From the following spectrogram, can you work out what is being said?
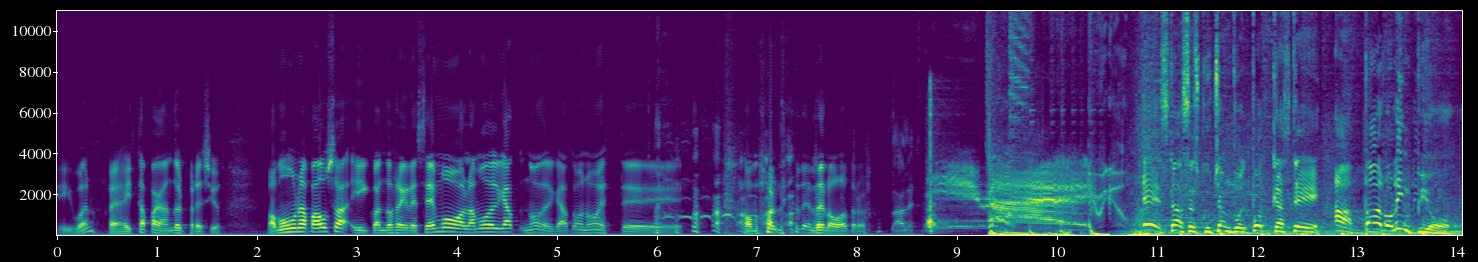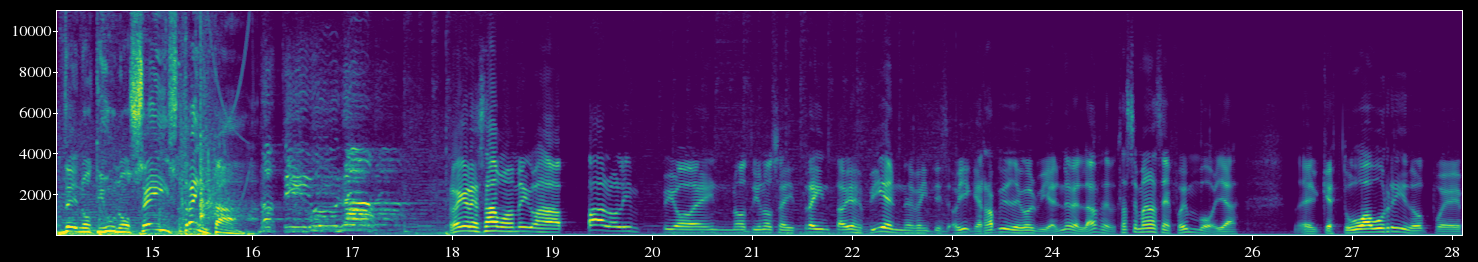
y bueno, pues ahí está pagando el precio. Vamos a una pausa y cuando regresemos hablamos del gato. No, del gato no, este. vamos a hablar de, de lo otro. dale. Estás escuchando el podcast de A Palo Limpio de Noti1630. Regresamos, amigos, a Palo Limpio en Noti 1630. Hoy es viernes 26. Oye, qué rápido llegó el viernes, ¿verdad? Esta semana se fue en boya. El que estuvo aburrido, pues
